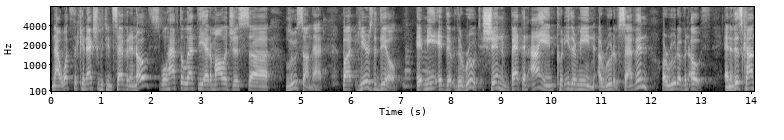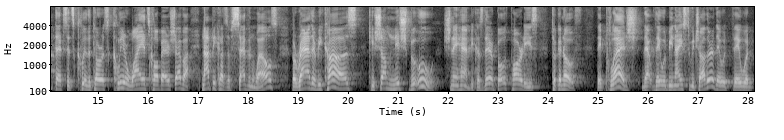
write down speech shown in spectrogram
Now, what's the connection between seven and oaths? We'll have to let the etymologists uh, loose on that. But here's the deal: it mean it, the, the root shin, bet, and ayin could either mean a root of seven or root of an oath. And in this context, it's clear the Torah is clear why it's called Beersheba, not because of seven wells, but rather because Kisham Nishbu'u Shnehem, because there both parties took an oath. They pledged that they would be nice to each other, they would, they would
